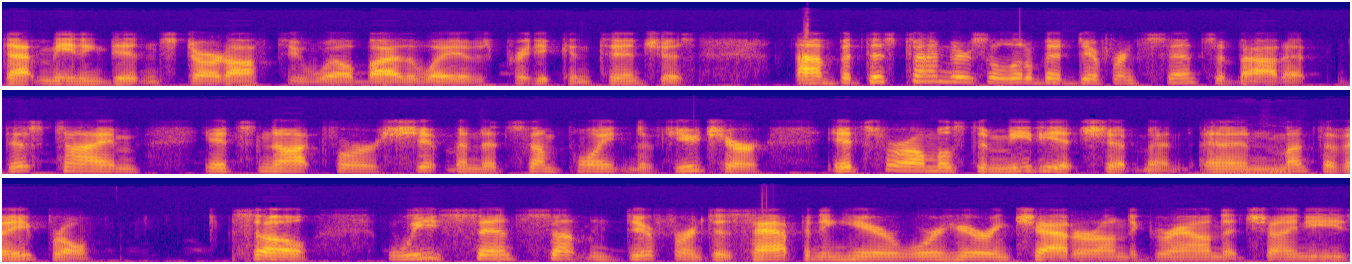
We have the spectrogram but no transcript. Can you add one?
That meeting didn't start off too well, by the way. It was pretty contentious. Uh, but this time there's a little bit different sense about it. This time it's not for shipment at some point in the future. It's for almost immediate shipment in mm-hmm. month of April. So we sense something different is happening here. We're hearing chatter on the ground that Chinese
